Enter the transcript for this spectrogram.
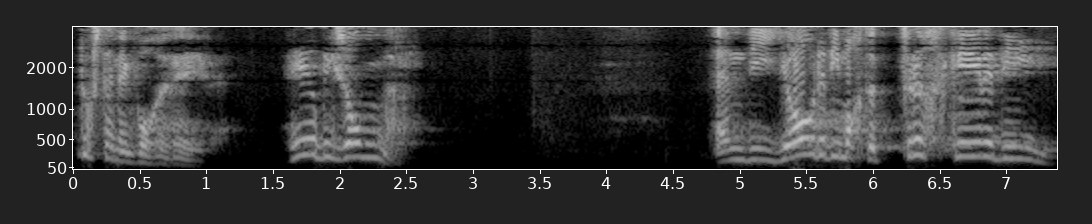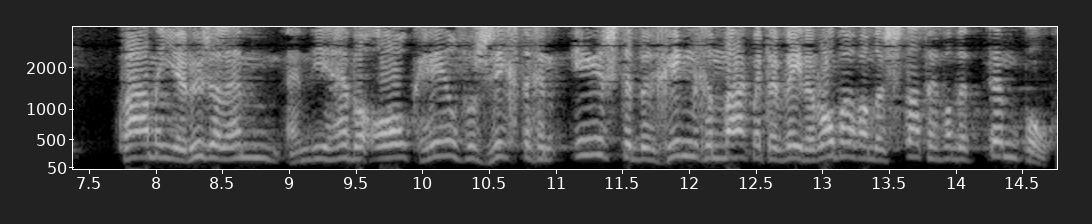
toestemming voor gegeven. Heel bijzonder. En die Joden die mochten terugkeren, die kwamen in Jeruzalem en die hebben ook heel voorzichtig een eerste begin gemaakt met de wederopbouw van de stad en van de tempel.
